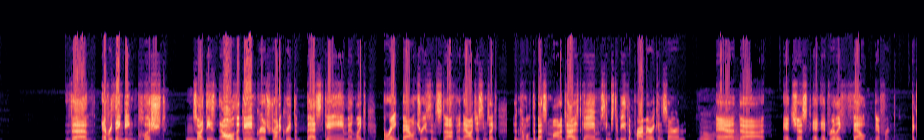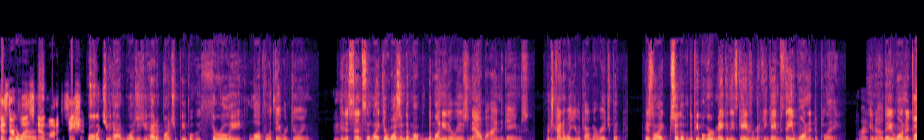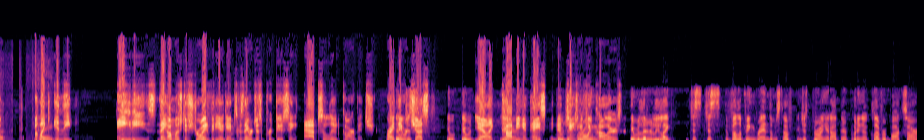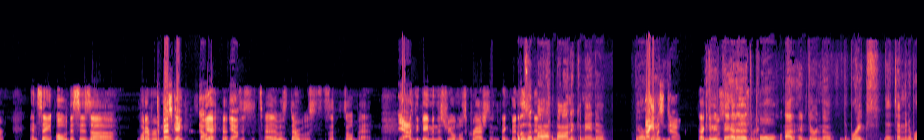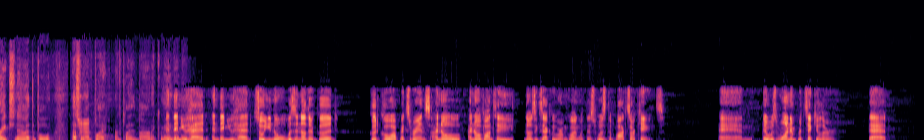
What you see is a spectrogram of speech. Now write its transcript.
the everything being pushed. Mm. So like these all the game creators are trying to create the best game and like break boundaries and stuff. And now it just seems like who can come up with the best monetized game seems to be the primary concern. oh, And wow. uh it just it, it really felt different because there was was. no monetization. well, what you had was is you had a bunch of people who thoroughly loved what they were doing, Mhm. in a sense that like there wasn't the mo- the money there is now behind the games, which Mm. kind of what you were talking about, Raije. But is like so the the people who were making these games were making games they wanted to play. right You know, they wanted to. Well, to But like in the '80s, they almost destroyed video games because they were just producing absolute garbage. Well, Right? they they were were just- just They were they were yeah, like Yeah. copying and pasting They and just changing a throwing- few colors. they were literally like just just developing random stuff and just throwing it out there, putting a clever box art and saying, "Oh, this is uh whatever The best game. Zelda. Yeah, Yeah. It was terrible. It was so, so bad, Yeah. and the game industry almost crashed. And thank What goodness. was it? didn't. Bi- Bionic Commando. The arcade. That game was dope. That game Dude, was- they had it at the pool at, at- during the the breaks, the ten minute breaks. You know, at the pool. That's what I'd play. I'd play the Bionic Commando. and then you dude. had and then you had so you know what was another good good co-op experience i know i know avante knows exactly where i'm going with this was the box arcades and there was one in particular that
